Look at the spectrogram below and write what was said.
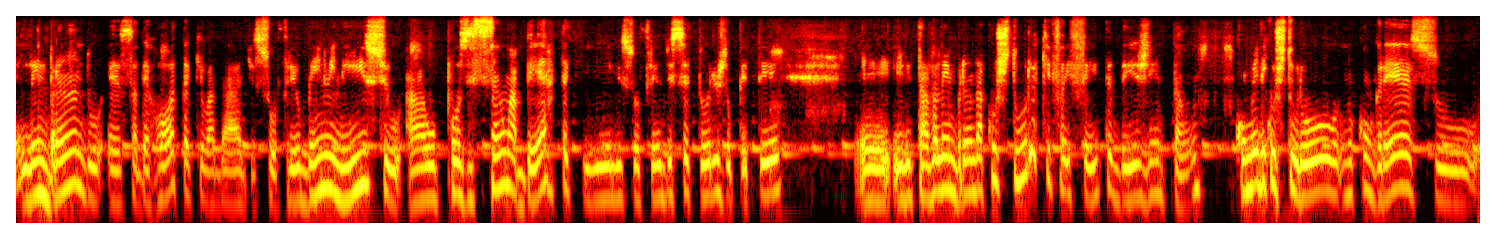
lembrando essa derrota que o Haddad sofreu bem no início, a oposição aberta que ele sofreu de setores do PT, ele estava lembrando a costura que foi feita desde então, como ele costurou no Congresso,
